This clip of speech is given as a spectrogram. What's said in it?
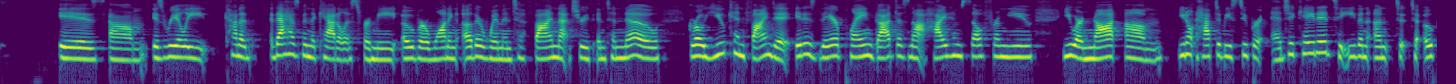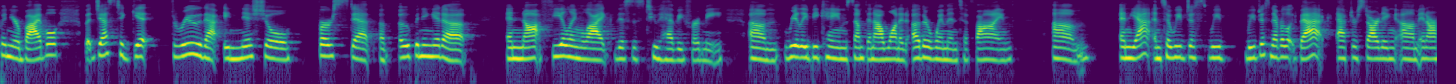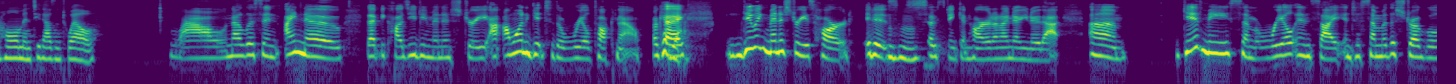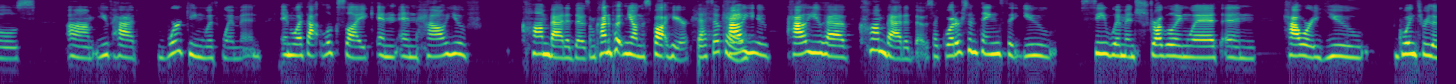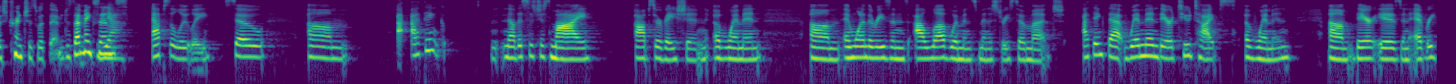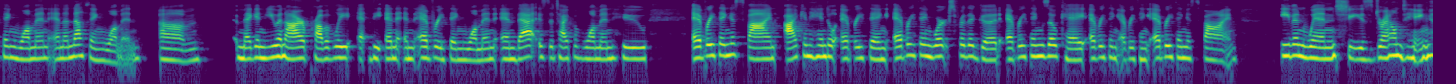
is um, is really kind of that has been the catalyst for me over wanting other women to find that truth and to know girl you can find it. It is there plain. God does not hide himself from you. You are not um you don't have to be super educated to even un- to, to open your bible but just to get through that initial first step of opening it up and not feeling like this is too heavy for me um, really became something I wanted other women to find. Um, and yeah, and so we've just we've we've just never looked back after starting um, in our home in 2012. Wow. Now, listen, I know that because you do ministry, I, I want to get to the real talk now. Okay. Yeah. Doing ministry is hard. It is mm-hmm. so stinking hard. And I know you know that. Um, give me some real insight into some of the struggles um, you've had working with women and what that looks like and and how you've combated those. I'm kind of putting you on the spot here. That's okay. how you how you have combated those like what are some things that you see women struggling with and how are you going through those trenches with them? Does that make sense? yeah absolutely. So um i think now this is just my observation of women. Um, and one of the reasons I love women's ministry so much, I think that women, there are two types of women. Um, there is an everything woman and a nothing woman. Um, Megan, you and I are probably the an, an everything woman, and that is the type of woman who everything is fine. I can handle everything. Everything works for the good. Everything's okay. Everything, everything, everything is fine even when she's drowning.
